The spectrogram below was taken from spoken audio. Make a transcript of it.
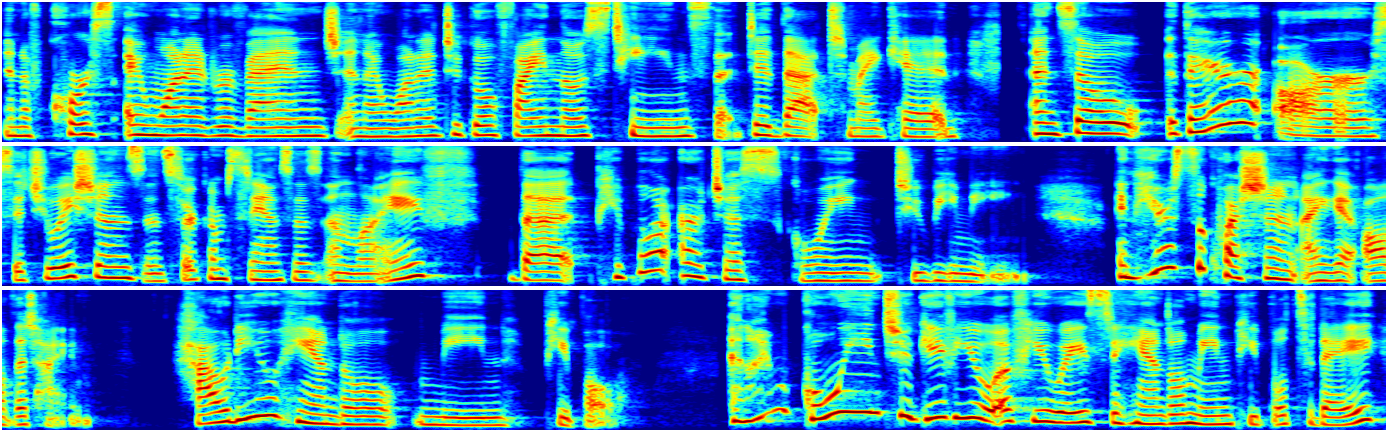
And of course, I wanted revenge and I wanted to go find those teens that did that to my kid. And so there are situations and circumstances in life that people are just going to be mean. And here's the question I get all the time How do you handle mean people? And I'm going to give you a few ways to handle mean people today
